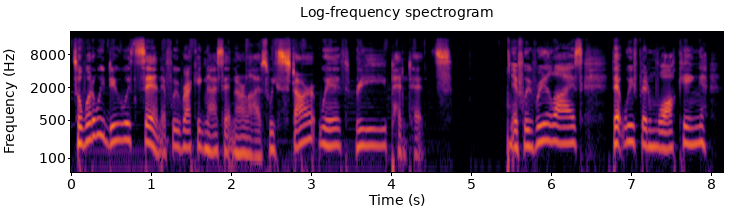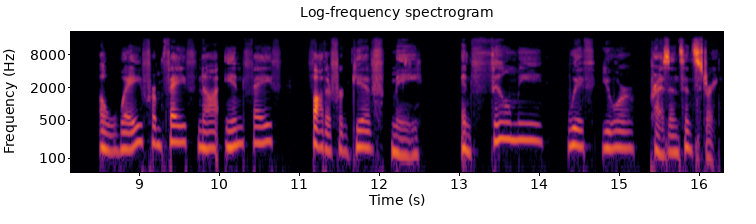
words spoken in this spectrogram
So, what do we do with sin if we recognize it in our lives? We start with repentance. If we realize that we've been walking away from faith, not in faith, Father, forgive me and fill me with your presence and strength.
